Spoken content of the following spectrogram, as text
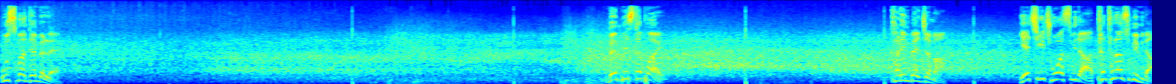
우스만 덴벨레 멤피스 타파이 카린 벤자마 예측이 좋았습니다. 탄탄한 수비입니다.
